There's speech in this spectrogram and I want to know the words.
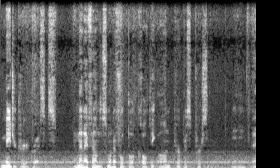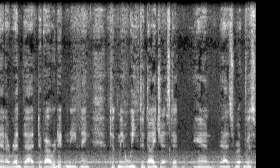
major career crisis. And then I found this wonderful book called The On Purpose Person. Mm-hmm. And I read that, devoured it in the evening. Took me a week to digest it, and as was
